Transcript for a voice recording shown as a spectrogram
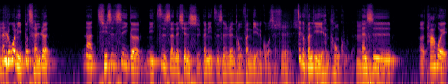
那如果你不承认，那其实是一个你自身的现实跟你自身的认同分裂的过程，是，是这个分裂也很痛苦的。嗯、但是，呃，他会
